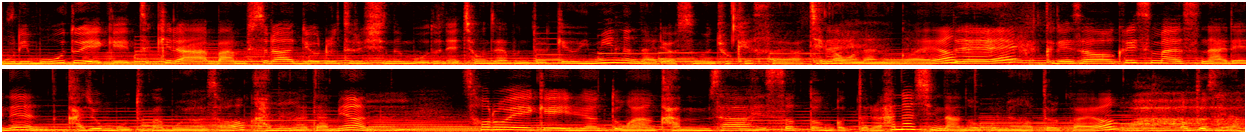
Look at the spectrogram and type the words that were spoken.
우리 모두에게 특히나 맘스 라디오를 들으시는 모든 애청자분들께 의미 있는 날이었으면 좋겠어요. 제가 네. 원하는 거예요. 네. 그래서 크리스마스 날에는 가족 모두가 모여서 가능하다면 음. 서로에게 1년 동안 감사했었던 것들을 하나씩 나눠보면 어떨까요? 와. 어떠세요?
